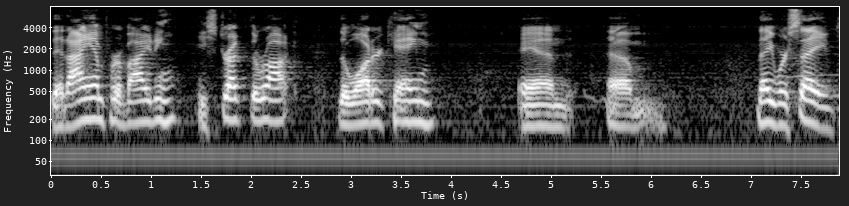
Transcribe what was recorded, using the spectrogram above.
that I am providing. He struck the rock, the water came, and um, they were saved.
